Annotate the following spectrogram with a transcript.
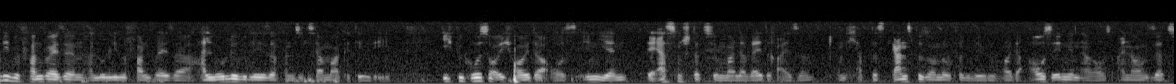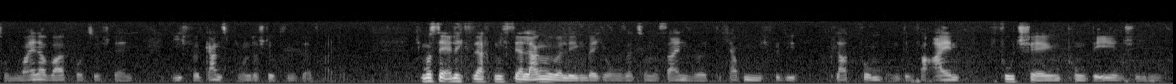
liebe Fundraiserinnen, hallo liebe Fundraiser, hallo liebe Leser von sozialmarketing.de. Ich begrüße euch heute aus Indien, der ersten Station meiner Weltreise. Und ich habe das ganz besondere Vergnügen, heute aus Indien heraus eine Organisation meiner Wahl vorzustellen, die ich für ganz unterstützenswert halte. Ich musste ehrlich gesagt nicht sehr lange überlegen, welche Organisation es sein wird. Ich habe mich für die Plattform und den Verein foodsharing.de entschieden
